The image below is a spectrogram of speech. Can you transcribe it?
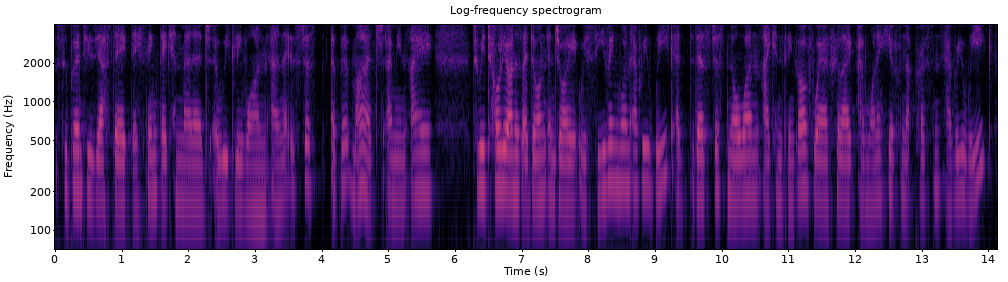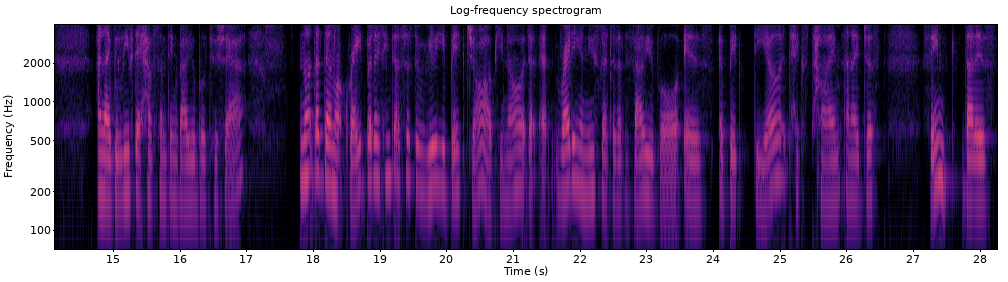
super enthusiastic. They think they can manage a weekly one, and it's just a bit much. I mean, I, to be totally honest, I don't enjoy receiving one every week. I, there's just no one I can think of where I feel like I want to hear from that person every week, and I believe they have something valuable to share not that they're not great, but I think that's just a really big job, you know. That, uh, writing a newsletter that's valuable is a big deal. It takes time, and I just think that is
